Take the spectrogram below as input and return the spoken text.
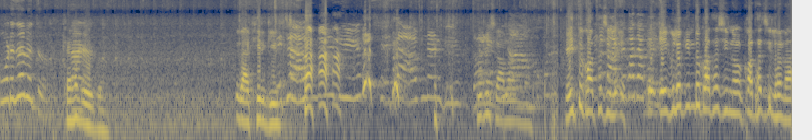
পড়ে যাবে তো। কেন। বলব রাখির গিফট। খুবই সামান্য। এই তো কথা ছিল। এগুলো কিন্তু কথা ছিল কথা ছিল না।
